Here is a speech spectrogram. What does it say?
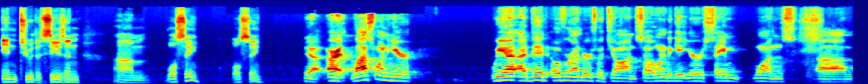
into the season? Um, we'll see. We'll see. Yeah. All right. Last one here. We uh, I did over unders with John, so I wanted to get your same ones. Um,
